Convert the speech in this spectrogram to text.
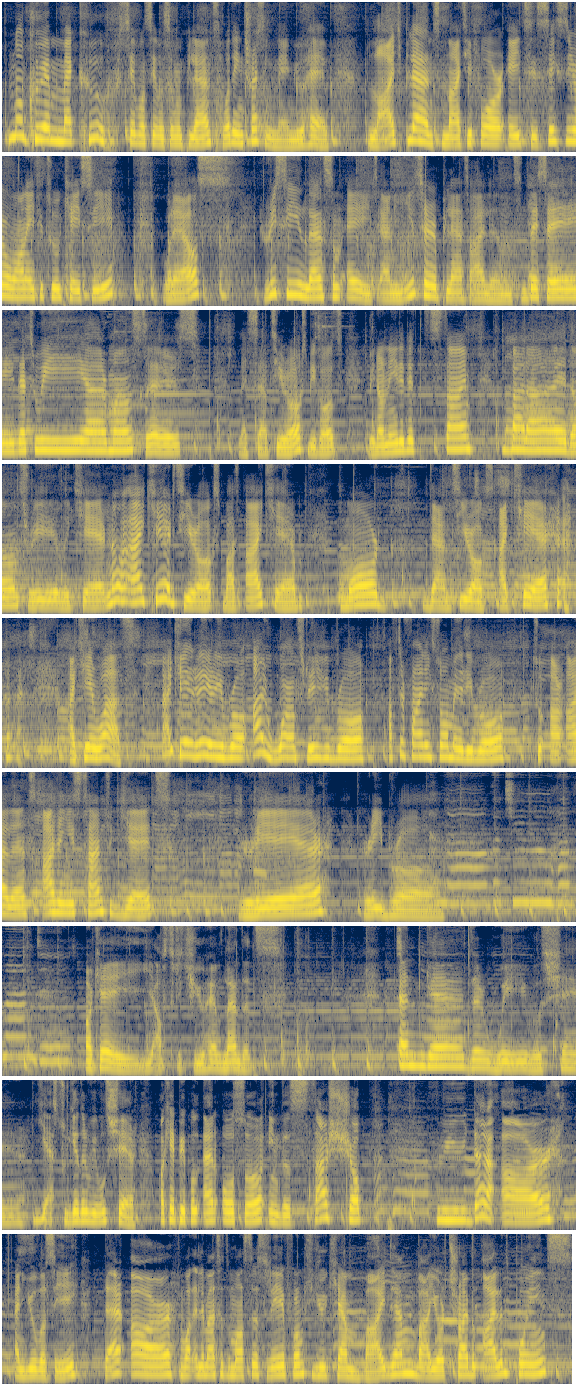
No Nokue Maku 777 plants. What an interesting name you have. Light Plant 94860182 KC. What else? Risi Lanson 8 and Uter Plant Island. They say that we are monsters. Let's sell T-Rox because we don't need it this time. But I don't really care. No, I care T-Rox, but I care more than T-Rox. I care. I care what? I care really, bro. I want really, bro. After finding so many bro to our island, I think it's time to get rare Reebro. Okay, Avstrich, you have landed and together we will share yes together we will share okay people and also in the star shop we, there are and you will see There are one elemental monsters rare forms. You can buy them by your tribal island points.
